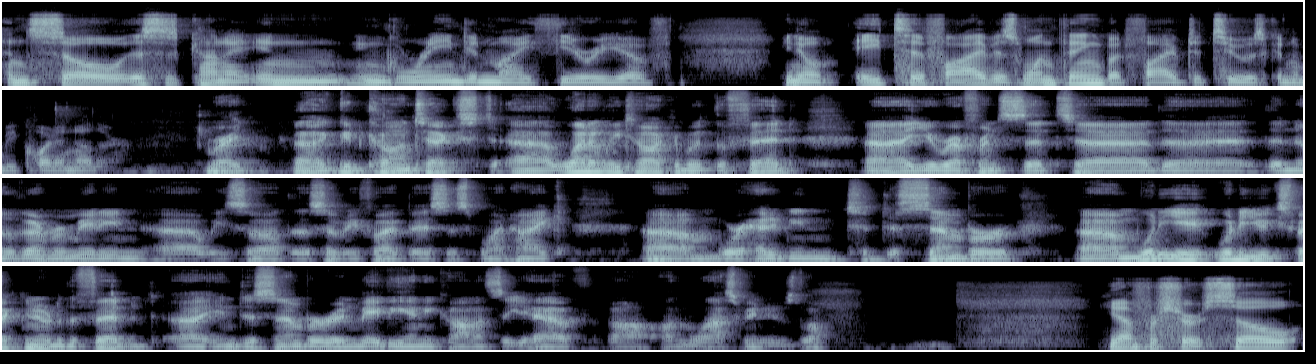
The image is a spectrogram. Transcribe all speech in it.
and so this is kind of in, ingrained in my theory of, you know, eight to five is one thing, but five to two is going to be quite another. Right. Uh, good context. Uh, why don't we talk about the Fed? Uh, you referenced that uh, the the November meeting, uh, we saw the 75 basis point hike. Um, we're heading into December. Um, what do you what are you expecting out of the Fed uh, in December, and maybe any comments that you have on the last meeting as well? Yeah, for sure. So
